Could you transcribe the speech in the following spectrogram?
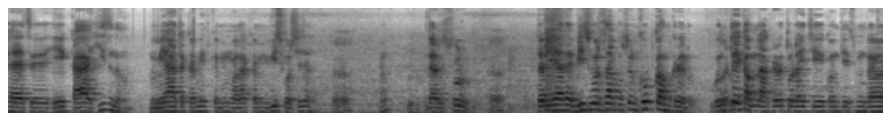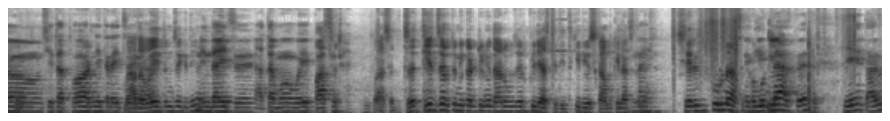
खायचं हे काहीच नव्हतं. मी आता कमीत कमी मला कमी वीस वर्ष झालं. हं, हं? दारू सोडून. हं. तर मी आता वीस वर्षापासून खूप काम करायलो कोणते काम लाकडं तोडायचे कोणते समजा शेतात फवारणी आता करायचं वय तुमचं किती आहे? निंदायचं. आता मग वय पासष्ट आहे. असं जर तेच जर तुम्ही कंटिन्यू दारू जर पिली असते इतके दिवस काम केलं असतं नाही. शरीर पूर्ण असं खमून असतं. हे दारू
